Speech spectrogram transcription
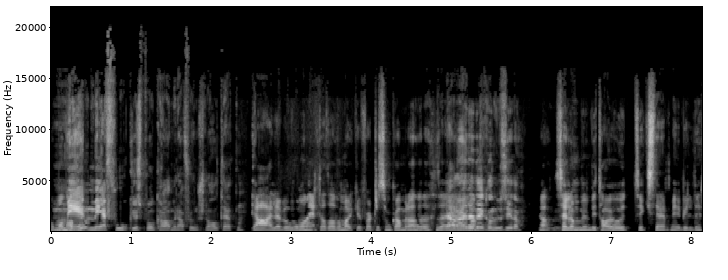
Hadde, Med, jo- med fokus på kamerafunksjonaliteten. ja, eller om man i det hele tatt hadde markedsført det som kamera. Det- Ja, nei, det, det kan du si, da. ja, selv om vi tar jo ut ekstremt mye bilder.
